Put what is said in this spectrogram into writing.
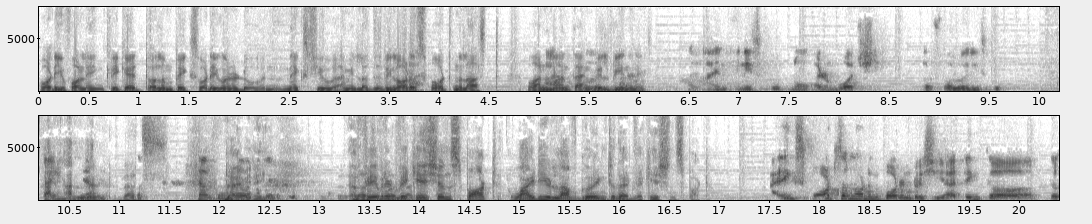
what are you following? Cricket, Olympics, what are you going to do next few? I mean, there's been a lot of sports in the last one month and will be in the next. Any sport. No, I don't watch or follow any sport. Time, yeah. That's. A favorite vacation spot? Why do you love going to that vacation spot? I think sports are not important, Rishi. I think uh, the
